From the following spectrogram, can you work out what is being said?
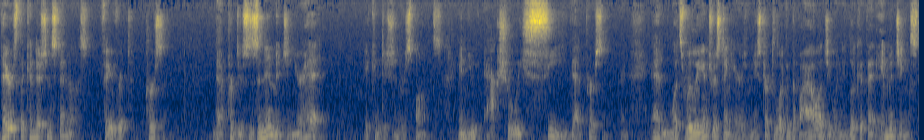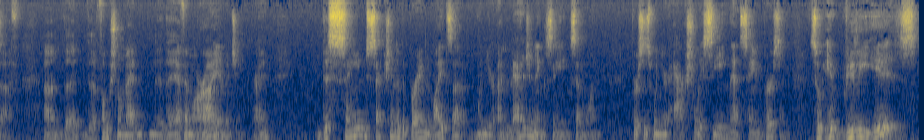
there's the conditioned stimulus, favorite person. That produces an image in your head, a conditioned response. And you actually see that person. Right? And what's really interesting here is when you start to look at the biology, when you look at that imaging stuff, uh, the, the functional, the fMRI imaging, right? The same section of the brain lights up when you're imagining seeing someone versus when you're actually seeing that same person. So it really is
